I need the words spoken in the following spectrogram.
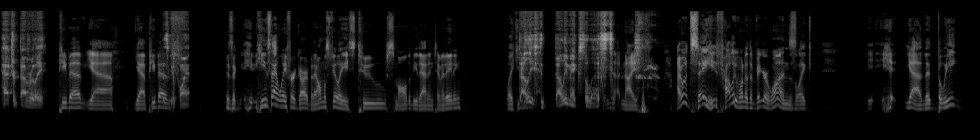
Patrick Beverley. P-Bev. Yeah. Yeah, That's a good point. Is a, he, he's that way for a guard, but I almost feel like he's too small to be that intimidating. Like, Delly Delly makes the list. nice. I would say he's probably one of the bigger ones. Like, yeah, the, the league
